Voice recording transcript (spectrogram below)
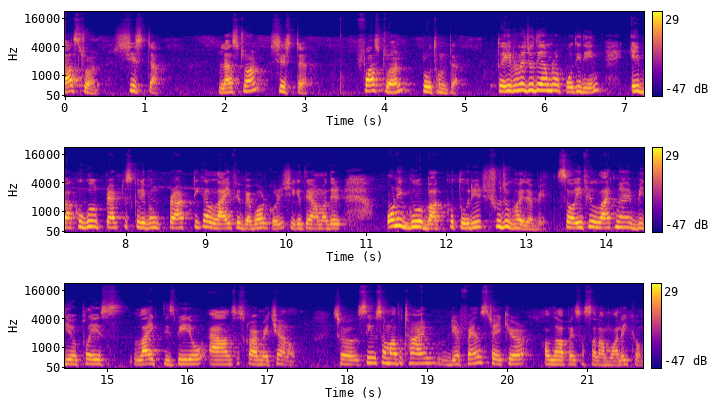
লাস্ট ওয়ান শেষটা লাস্ট ওয়ান শেষটা ফার্স্ট ওয়ান প্রথমটা। তো এইভাবে যদি আমরা প্রতিদিন এই বাক্যগুলো প্র্যাকটিস করি এবং প্র্যাকটিক্যাল লাইফে ব্যবহার করি, সেক্ষেত্রে আমাদের অনেকগুলো বাক্য তৈরির সুযোগ হয়ে যাবে। So if you like my video please like this video and subscribe my channel so see you some other time dear friends take care আল্লাহ হাফেজ. আসসালামু আলাইকুম।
